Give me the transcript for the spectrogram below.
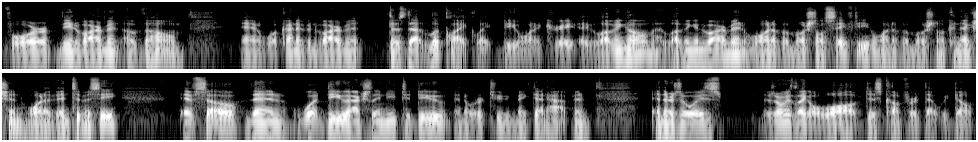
for the environment of the home. And what kind of environment does that look like? Like, do you want to create a loving home, a loving environment, one of emotional safety, one of emotional connection, one of intimacy? If so, then what do you actually need to do in order to make that happen? And there's always, there's always like a wall of discomfort that we don't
